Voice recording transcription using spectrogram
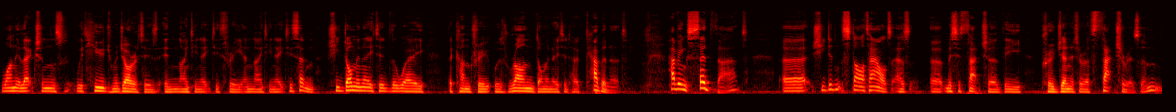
won elections with huge majorities in 1983 and 1987. She dominated the way the country was run, dominated her cabinet. Having said that, uh, she didn't start out as uh, Mrs. Thatcher, the progenitor of Thatcherism.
